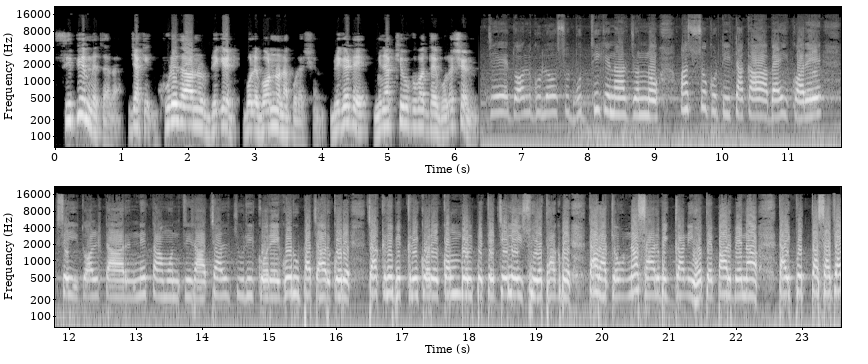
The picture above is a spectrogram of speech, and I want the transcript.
সিপিএম নেতারা যাকে ঘুরে দাঁড়ানোর ব্রিগেড বলে বর্ণনা করেছেন। ব্রিগেডে মীনাক্ষী মুখোপাধ্যায় বলেছেন, যে দলগুলো বুদ্ধি কেনার জন্য পাঁচশো কোটি টাকা ব্যয় করে, সেই দলটার নেতা মন্ত্রীরা চাল চুরি করে, গরু পাচার করে, চাকরি বিক্রি করে, কম্বল পেতে চেলেই শুয়ে থাকবে। তারা কেউ নাসার বিজ্ঞানী হতে পারবে না। তাই প্রত্যাশা যা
